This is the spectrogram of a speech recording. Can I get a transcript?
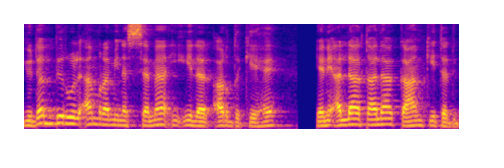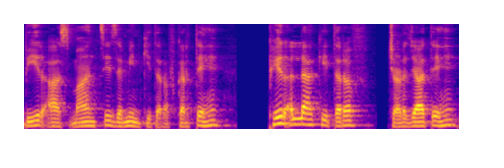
یدبر الامر من السماء الى الارض کے ہے یعنی اللہ تعالیٰ کام کی تدبیر آسمان سے زمین کی طرف کرتے ہیں۔ پھر اللہ کی طرف چڑھ جاتے ہیں۔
